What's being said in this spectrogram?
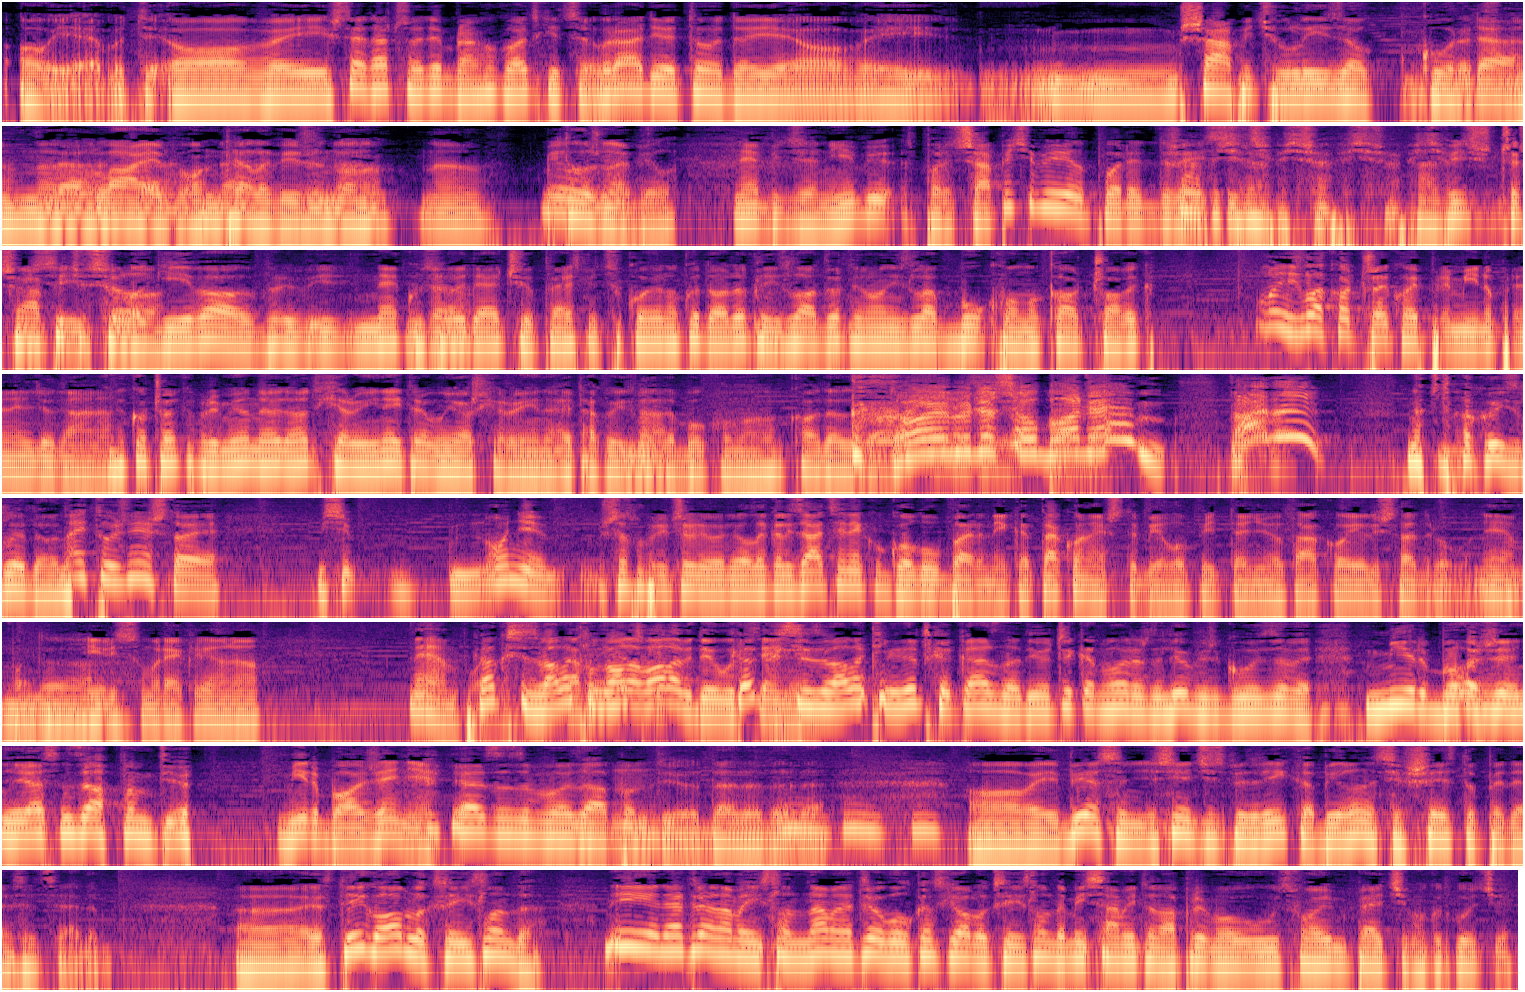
O jebote. Ove, šta je tačno radio Branko Kockica? Uradio je to da je ovaj, Šapić ulizao kurac na live on da, television. Da, ono. da. Tužno je bilo. Ne bi za nije bio, pored Šapića bio ili pored Šapić, Vesića? Šapić, Šapić, Šapić. A vidiš, čak se Šapiću se to- ulagivao neku Da. svoju dečiju pesmicu koju onako dodatno izgleda odvrtno, on izgleda bukvalno kao čovek On izgleda kao čovjek koji je preminuo pre nedelju dana. Neko čovjek je primio ne od heroina i treba mu još heroina. E tako izgleda Da. bukvalno. Kao da, daj mi da se ubladem! Daj mi! Znaš, tako izgleda. Ono. Najtužnije što je Mislim, on je, što smo pričali, legalizacija nekog golubarnika, tako nešto je bilo u pitanju, ili tako, ili šta drugo, nemam pojma. Da. Ili su mu rekli, ono, nemam pojma. Kako se zvala Dakle, klinička, vola, vola bi da je kako se zvala klinička kazna od juče kad moraš da ljubiš guzove? Mir Boženje, ja sam zapamtio. Mir Boženje. Ja sam zabo- zapamtio, da, da, da. da. Ovaj, bio sam sinoć ispred Rika, bilo nas je 657. Uh, stigao oblak sa Islanda? Nije, ne treba nama Island, nama ne treba vulkanski oblak sa Islanda, mi sami to napravimo u svojim pećima kod kuće.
